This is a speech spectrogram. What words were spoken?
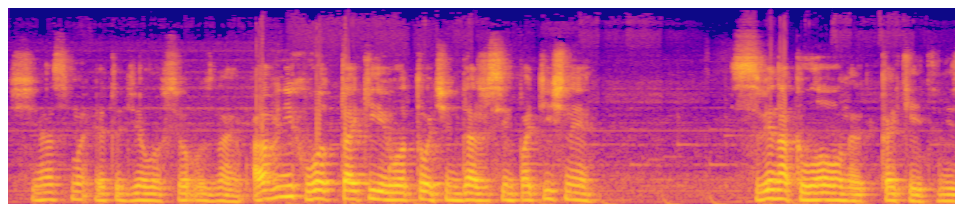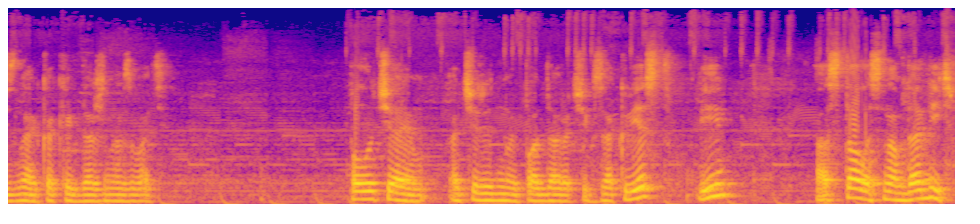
Сейчас мы это дело все узнаем. А в них вот такие вот очень даже симпатичные свиноклоуны какие-то. Не знаю, как их даже назвать. Получаем очередной подарочек за квест. И осталось нам добить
